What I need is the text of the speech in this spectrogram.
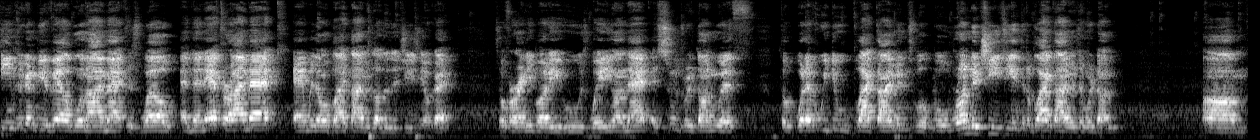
Teams are gonna be available in iMac as well, and then after iMac, and with all Black Diamonds, I'll do the cheesy, okay? So for anybody who's waiting on that, as soon as we're done with the whatever we do Black Diamonds, we'll we'll run the cheesy into the Black Diamonds, and we're done. Um.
